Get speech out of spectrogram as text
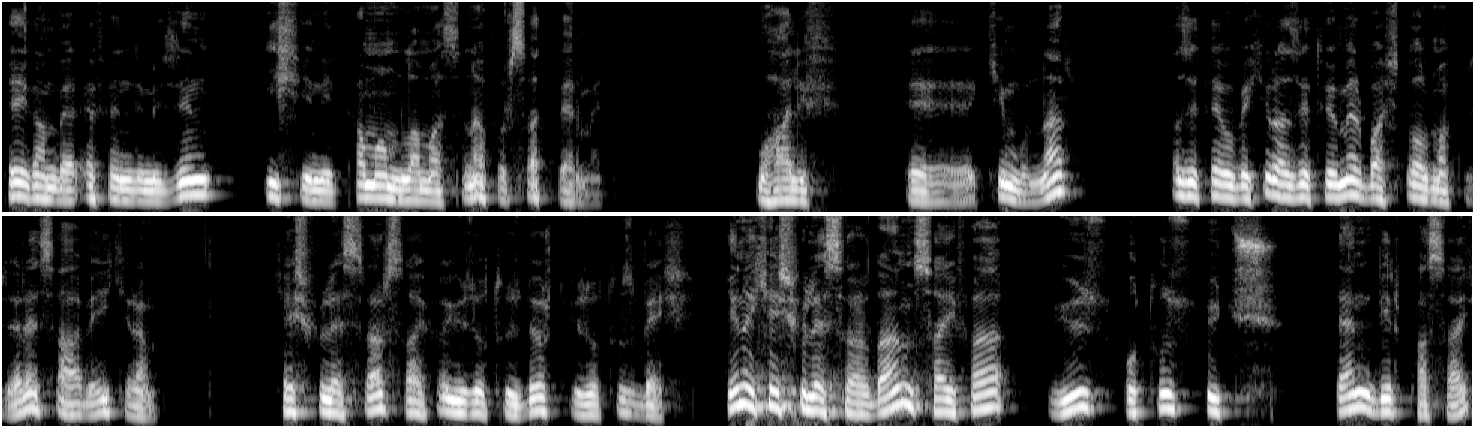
Peygamber Efendimizin işini tamamlamasına fırsat vermedi. Muhalif e, kim bunlar? Hazreti Ebu Bekir, Hazreti Ömer başta olmak üzere sahabe-i kiram. Keşfül Esrar sayfa 134-135. Gene Keşfül Esrar'dan sayfa 133'den bir pasaj.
